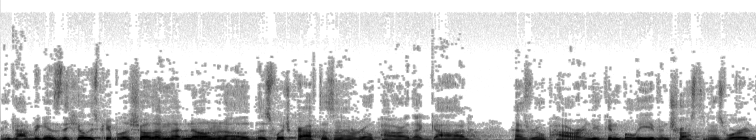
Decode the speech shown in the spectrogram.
And God begins to heal these people to show them that no, no, no, this witchcraft doesn't have real power, that God has real power, and you can believe and trust in His Word.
